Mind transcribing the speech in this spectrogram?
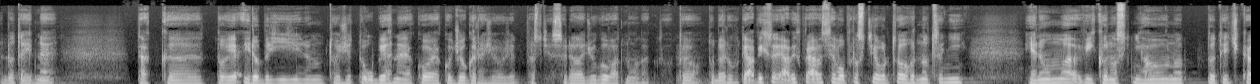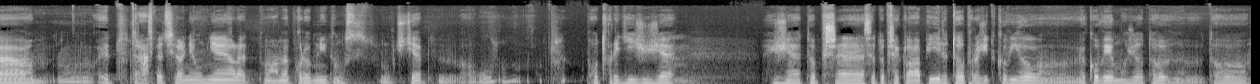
do týdne, tak eh, to je i dobrý, jenom to, že to uběhne jako, jako jogger, že, že prostě se dá jogovat, no, tak to, to, to beru. Já bych, já bych právě se oprostil od toho hodnocení jenom výkonnostního, no to teďka je to teda speciálně u mě, ale to máme podobný, to určitě potvrdíš, že, že to pře, se to překlápí do toho prožitkového jako věmu, že toho, toho,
